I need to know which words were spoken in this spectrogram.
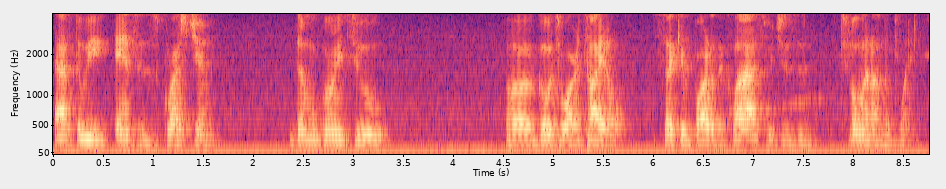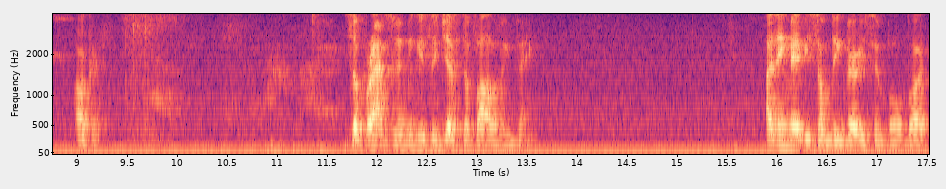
After we answer this question, then we're going to uh, go to our title, second part of the class, which is the tefillin on the plane. Okay. So perhaps maybe we can suggest the following thing. I think maybe something very simple, but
